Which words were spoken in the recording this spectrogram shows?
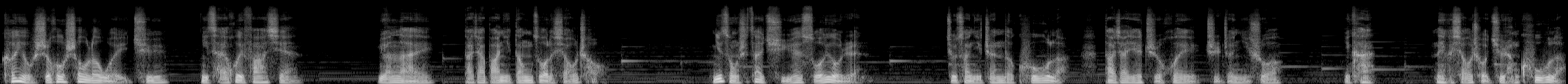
可有时候受了委屈，你才会发现，原来大家把你当做了小丑。你总是在取悦所有人，就算你真的哭了，大家也只会指着你说：“你看，那个小丑居然哭了，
